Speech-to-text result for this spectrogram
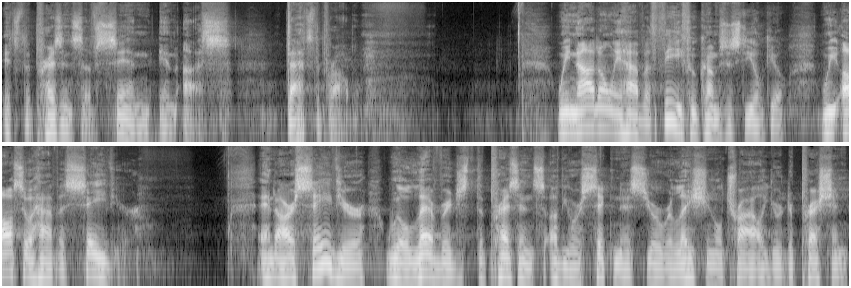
it's the presence of sin in us. That's the problem. We not only have a thief who comes to steal, kill, we also have a Savior and our Savior will leverage the presence of your sickness, your relational trial, your depression,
